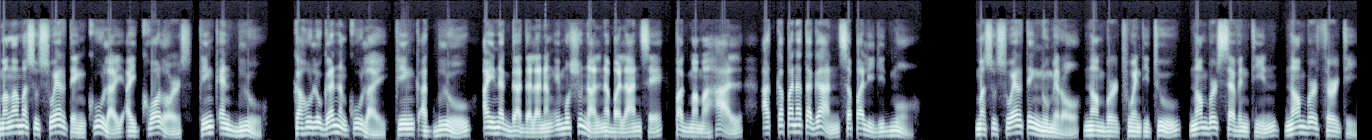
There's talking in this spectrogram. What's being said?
Mga masuswerteng kulay ay colors, pink and blue. Kahulugan ng kulay, pink at blue, ay nagdadala ng emosyonal na balanse, pagmamahal, at kapanatagan sa paligid mo. Masuswerteng numero, number 22, number 17, number 30.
